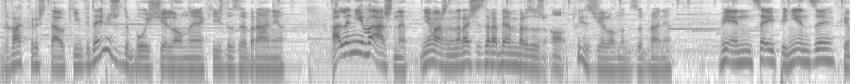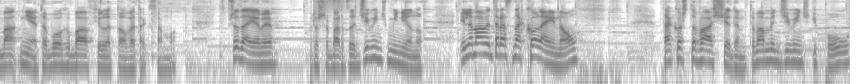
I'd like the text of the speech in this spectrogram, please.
Dwa kryształki. Wydaje mi się, że to było zielone jakieś do zebrania. Ale nieważne, nieważne. Na razie zarabiałem bardzo dużo. O, tu jest zielone do zebrania. Więcej pieniędzy? Chyba. Nie, to było chyba fioletowe tak samo. Sprzedajemy. Proszę bardzo, 9 milionów. Ile mamy teraz na kolejną? Ta kosztowała 7, to mamy 9,5.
